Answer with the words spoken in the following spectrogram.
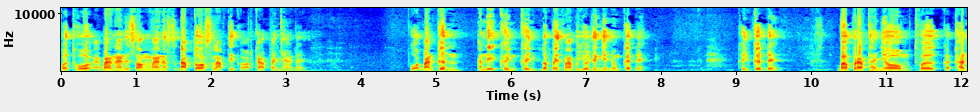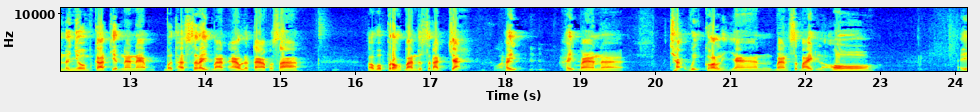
បើធัวបានអានិសង្សប៉ុន្មានហ្នឹងស្ដាប់តស្លាប់ទៀតក៏អត់កើតបញ្ញាដែរព្រោះអត់បានគិតអានេះឃើញឃើញដល់ពេលស្មាបញ្យល់ចឹងញាតិញោមគិតទេឃើញគិតទេបើប្រាប់ថាញោមធ្វើកឋិនទៅញោមកើតជាតិណាណាបើថាស្រីបានអាវលតាប្រាសាទបើប្រុសបានទៅស្ដាច់ចាក់ហើយហើយបាន ឆវិកលយានបានស្បែកល្អអី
